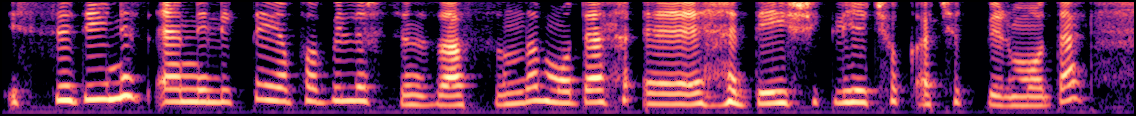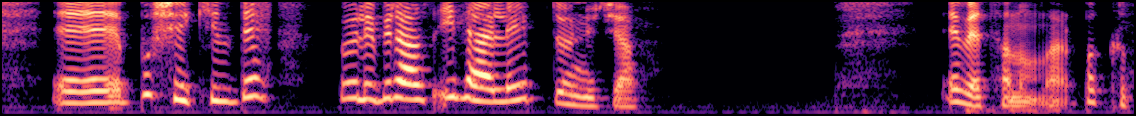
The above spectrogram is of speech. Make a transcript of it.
İstediğiniz enlilikte yapabilirsiniz aslında. Model e, değişikliğe çok açık bir model. E, bu şekilde böyle biraz ilerleyip döneceğim. Evet hanımlar bakın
